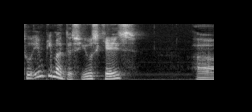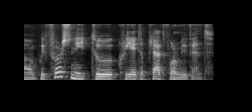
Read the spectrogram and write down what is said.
To implement this use case, uh, we first need to create a platform event.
